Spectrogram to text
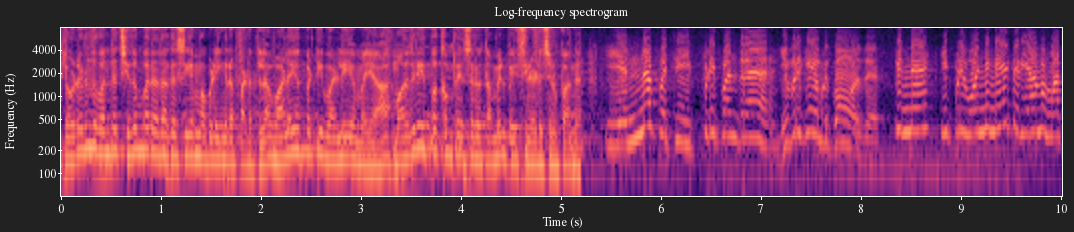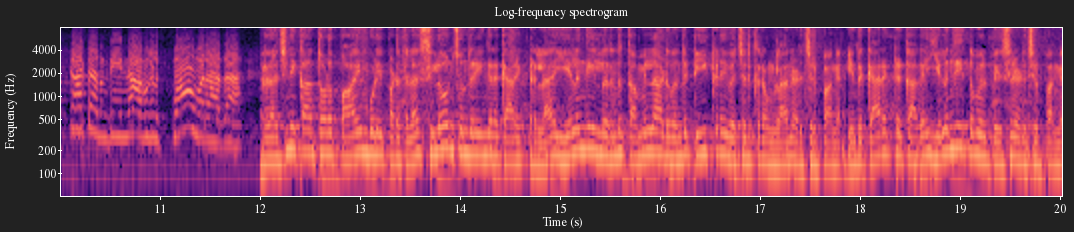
தொடர்ந்து வந்த சிதம்பர ரகசியம் அப்படிங்கிற படத்துல வளையப்பட்டி வள்ளியம்மையா மதுரை பக்கம் பேசுற தமிழ் பேசி நடிச்சிருப்பாங்க. என்ன பச்சி இப்படி பண்ற? இவருக்கே இப்படி கோவம் வருது. பின்ன இப்படி ஒண்ணுமே தெரியாம மக்காட்ட இருந்தீங்கன்னா அவங்களுக்கு கோவம் வராதா? ரஜினிகாந்தோட பாய்மொழி படத்துல சிலோன் சுந்தரிங்கிற கேரக்டர்ல இலங்கையில இருந்து தமிழ்நாடு வந்து டீ கடை வச்சிருக்கிறவங்களா நடிச்சிருப்பாங்க. இந்த கேரக்டருக்காக இலங்கை தமிழ் பேசி நடிச்சிருப்பாங்க.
